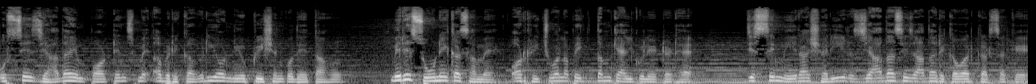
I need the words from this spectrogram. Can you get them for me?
उससे ज़्यादा इंपॉर्टेंस मैं अब रिकवरी और न्यूट्रिशन को देता हूँ। मेरे सोने का समय और रिचुअल अब एकदम कैलकुलेटेड है, जिससे मेरा शरीर ज़्यादा से ज़्यादा रिकवर कर सके।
